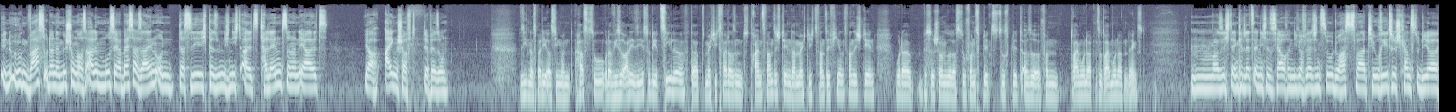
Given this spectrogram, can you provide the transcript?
in irgendwas oder eine Mischung aus allem muss er besser sein und das sehe ich persönlich nicht als Talent, sondern eher als ja, Eigenschaft der Person. Wie sieht denn das bei dir aus? Jemand hast du oder visualisierst du dir Ziele? Da möchte ich 2023 stehen, da möchte ich 2024 stehen. Oder bist du schon so, dass du von Split zu Split, also von drei Monaten zu drei Monaten denkst? Mm, also ich denke, letztendlich ist es ja auch in League of Legends so, du hast zwar theoretisch kannst du dir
